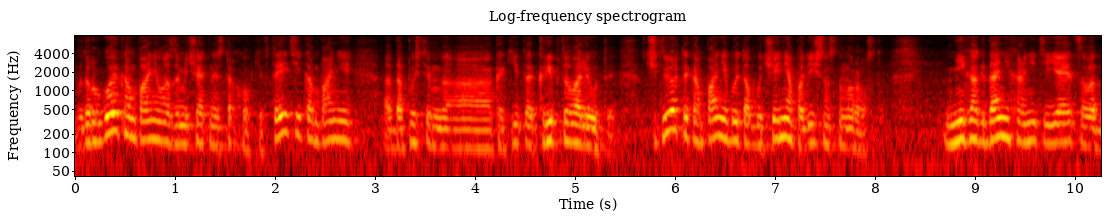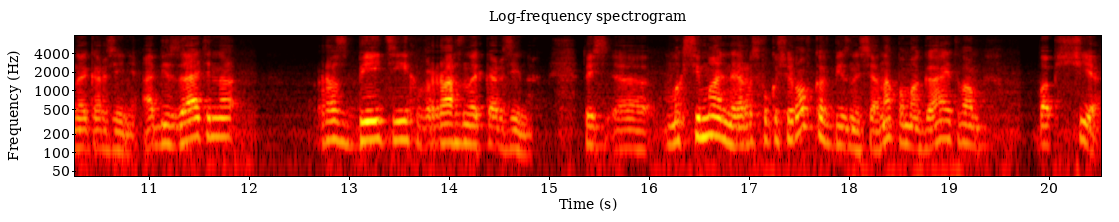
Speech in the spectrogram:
в другой компании у вас замечательные страховки, в третьей компании, э, допустим, э, какие-то криптовалюты, в четвертой компании будет обучение по личностному росту. Никогда не храните яйца в одной корзине. Обязательно разбейте их в разных корзинах. То есть э, максимальная расфокусировка в бизнесе, она помогает вам вообще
